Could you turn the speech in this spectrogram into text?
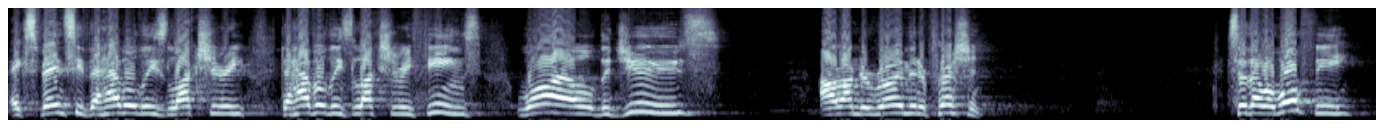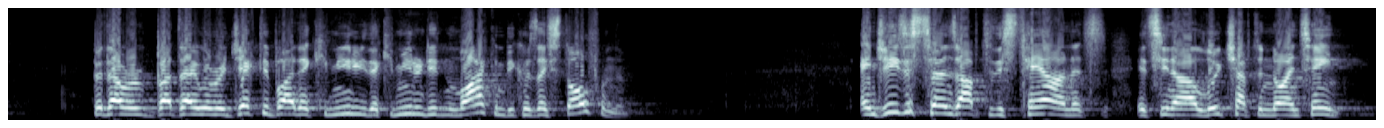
Expensive. They have all these luxury, they have all these luxury things while the Jews are under Roman oppression. So they were wealthy, but they were, but they were rejected by their community. Their community didn't like them because they stole from them. And Jesus turns up to this town. It's, it's in uh, Luke chapter 19.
